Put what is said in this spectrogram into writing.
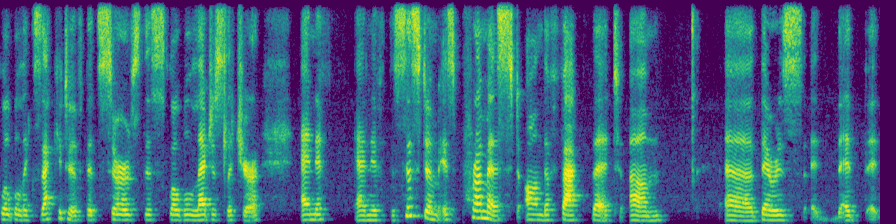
global executive that serves this global legislature. And if and if the system is premised on the fact that um, uh, there is a, a,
